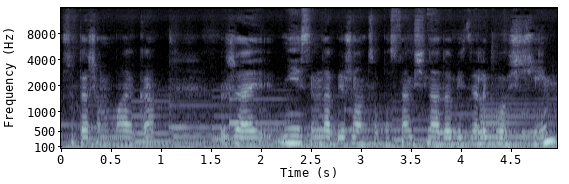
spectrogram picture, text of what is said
przepraszam Marka, że nie jestem na bieżąco, postaram się nadobić zaległości.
